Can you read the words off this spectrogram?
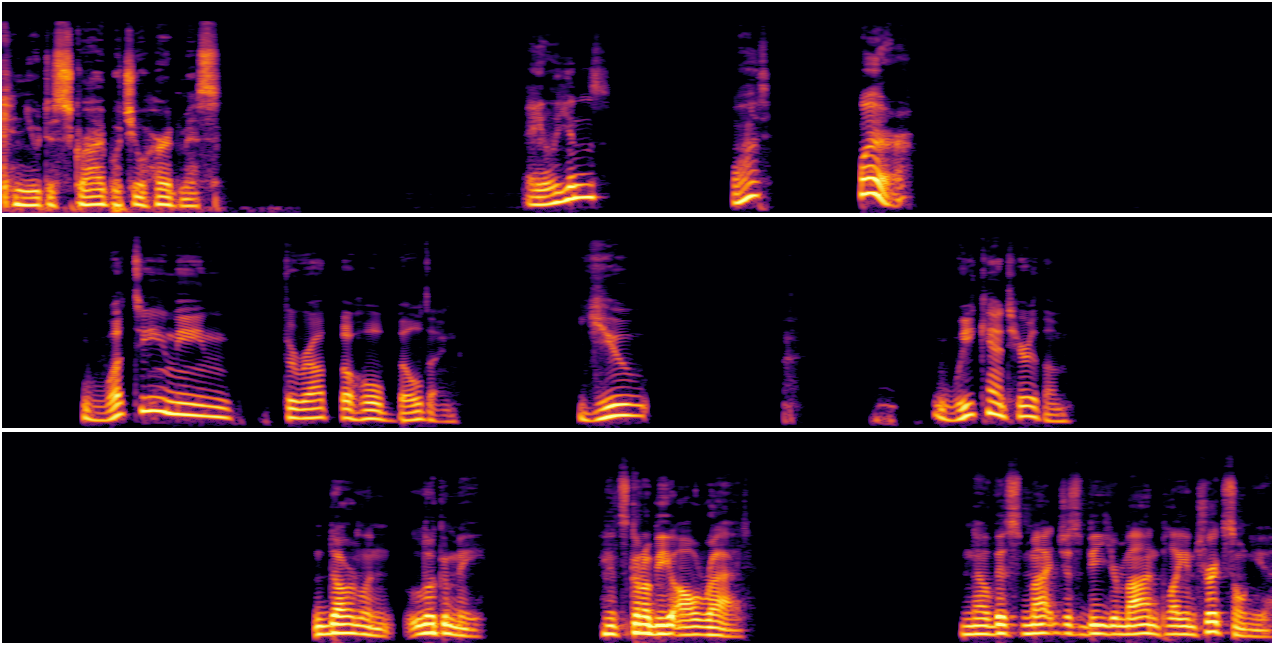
Can you describe what you heard, miss? Aliens? What? Where? What do you mean throughout the whole building? You. We can't hear them. Darling, look at me. It's gonna be all right. Now, this might just be your mind playing tricks on you.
